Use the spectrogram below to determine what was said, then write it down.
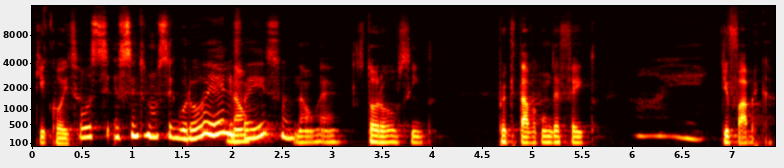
Que coisa. O, ci- o cinto não segurou ele, Não, foi isso? Não, é. Estourou o cinto. Porque tava com defeito. De fábrica.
